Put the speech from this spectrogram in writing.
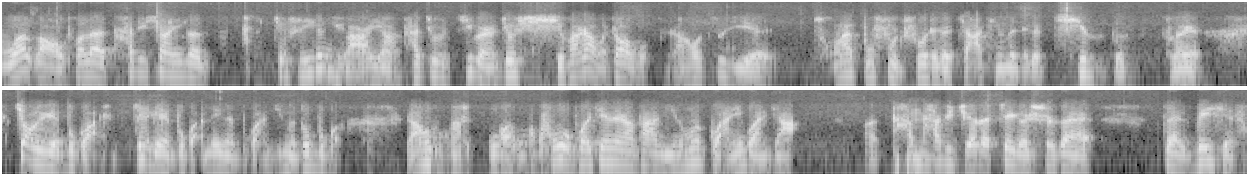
我老婆呢，她就像一个就是一个女儿一样，她就基本上就喜欢让我照顾，然后自己从来不付出这个家庭的这个妻子的责任。教育也不管，这个也不管，那个也不管，基本都不管。然后我我我苦口婆心的让他，你能不能管一管家？啊，他他就觉得这个是在在威胁他。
